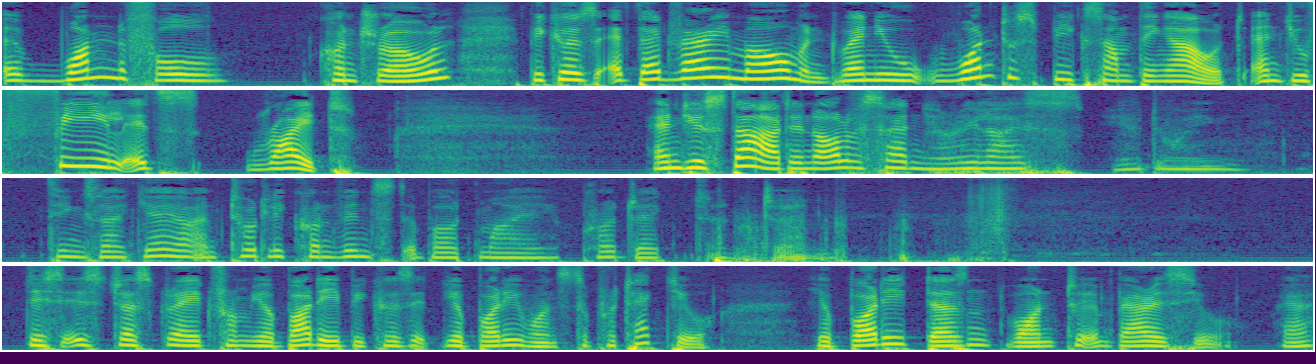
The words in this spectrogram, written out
a wonderful control because at that very moment when you want to speak something out and you feel it's right and you start and all of a sudden you realize you're doing things like yeah, yeah i'm totally convinced about my project and um, this is just great from your body because it, your body wants to protect you your body doesn't want to embarrass you yeah?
